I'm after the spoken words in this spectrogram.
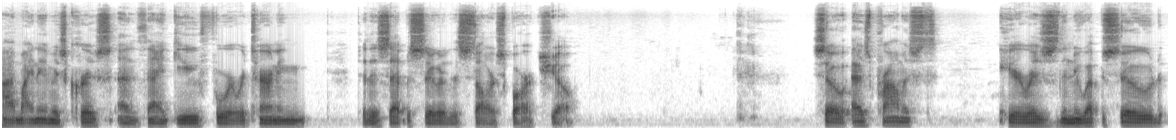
Hi, my name is Chris, and thank you for returning to this episode of the Stellar Spark Show. So, as promised, here is the new episode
